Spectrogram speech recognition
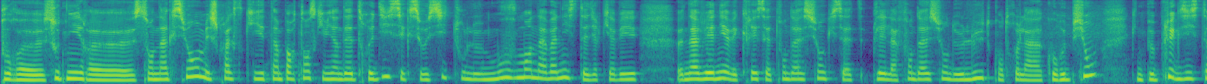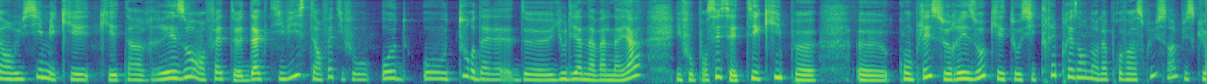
pour euh, soutenir euh, son action. Mais je crois que ce qui est important, ce qui vient d'être dit, c'est que c'est aussi tout le mouvement Navalny. C'est-à-dire qu'il y avait euh, Navalny avait créé cette fondation qui s'appelait la Fondation de lutte contre la corruption, qui ne peut plus exister en Russie, mais qui est, qui est un réseau en fait d'activistes. Et en fait, il faut autour de, Yulia Navalnaya, il faut penser cette équipe complète, ce réseau qui est aussi très présent dans la province russe, hein, puisque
